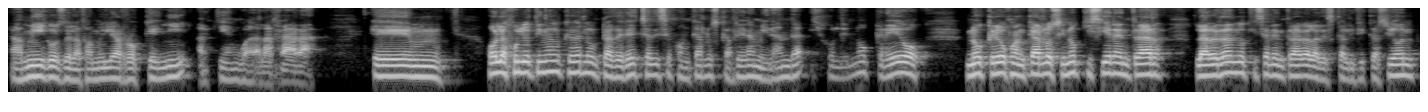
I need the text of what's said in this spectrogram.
amigos de la familia Roqueñi aquí en Guadalajara. Em, hola Julio, ¿tiene algo que ver la ultraderecha? Dice Juan Carlos Cabrera Miranda. Híjole, no creo, no creo Juan Carlos, si no quisiera entrar, la verdad no quisiera entrar a la descalificación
